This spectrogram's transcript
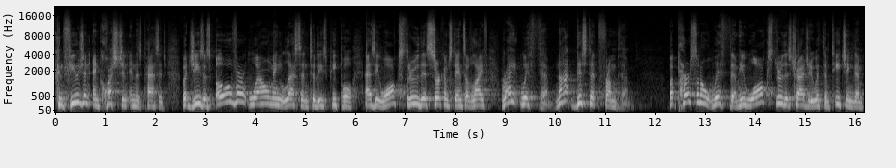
confusion and question in this passage. But Jesus' overwhelming lesson to these people as he walks through this circumstance of life right with them, not distant from them, but personal with them. He walks through this tragedy with them, teaching them,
